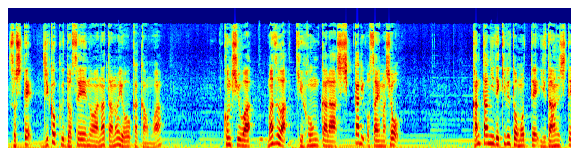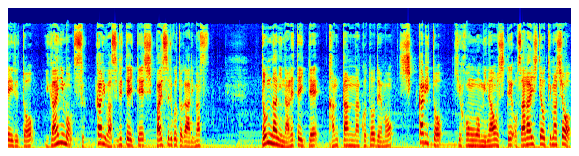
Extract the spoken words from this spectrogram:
そして時刻土星のあなたの8日間は？今週はまずは基本からしっかり押さえましょう。簡単にできると思って油断していると意外にもすっかり忘れていて失敗することがあります。どんなに慣れていて簡単なことでもしっかりと基本を見直しておさらいしておきましょ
